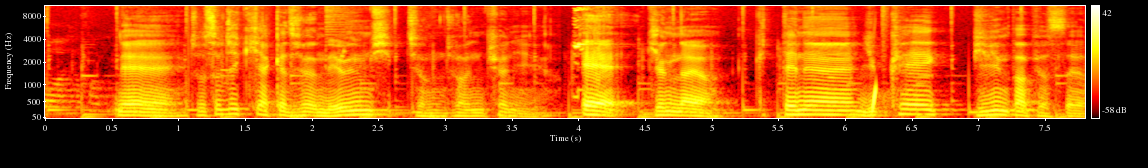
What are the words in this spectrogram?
좋아하셔서 네, 저 솔직히 약간 저 매운 음식 좀 좋아하는 편이에요. 예, 기억나요. 그때는 육회 비빔밥이었어요.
